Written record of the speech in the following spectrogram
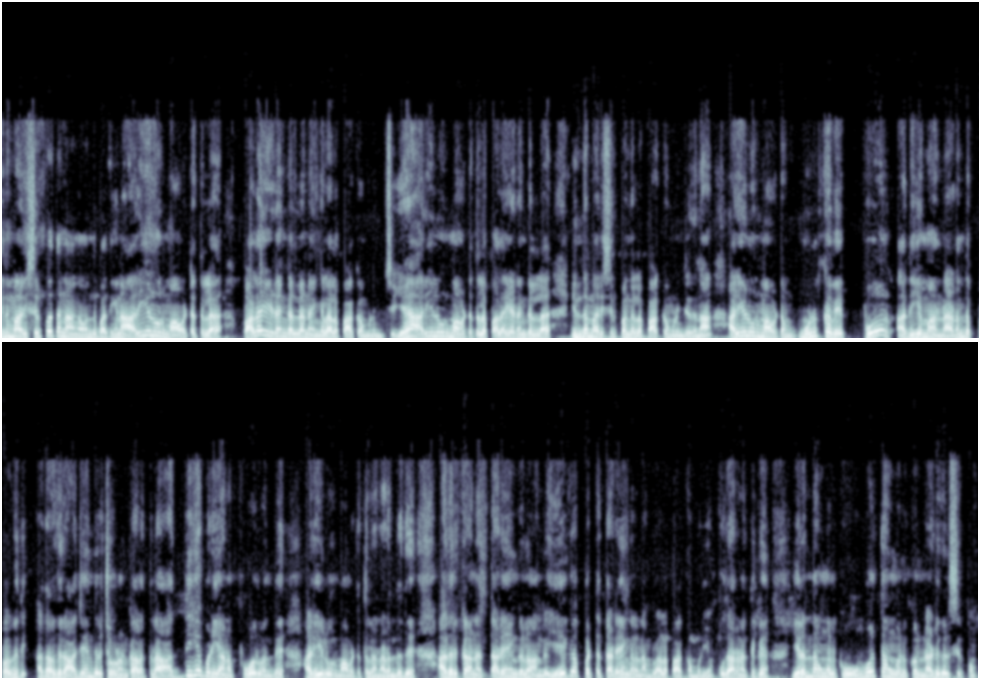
இது மாதிரி சிற்பத்தை நாங்கள் வந்து பார்த்தீங்கன்னா அரியலூர் மாவட்டத்தில் பல இடங்களில் நான் எங்களால் பார்க்க முடிஞ்சிச்சு. ஏன் அரியலூர் மாவட்டத்தில் பல இடங்களில் இந்த மாதிரி சிற்பங்களில் பார்க்க முடிஞ்சதுன்னா அரியலூர் மாவட்டம் முழுக்கவே போர் அதிகமாக நடந்த பகுதி அதாவது ராஜேந்திர சோழன் காலத்தில் அதிகப்படியான போர் வந்து அரியலூர் மாவட்டத்தில் நடந்தது. அதற்கான தடயங்களும் அங்கே ஏகப்பட்ட தடயங்களை நம்மளால் பார்க்க முடியும். உதாரணத்துக்கு இறந்தவங்களுக்கு ஒவ்வொருத்தவங்களுக்கும் நடுகள் சிற்பம்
